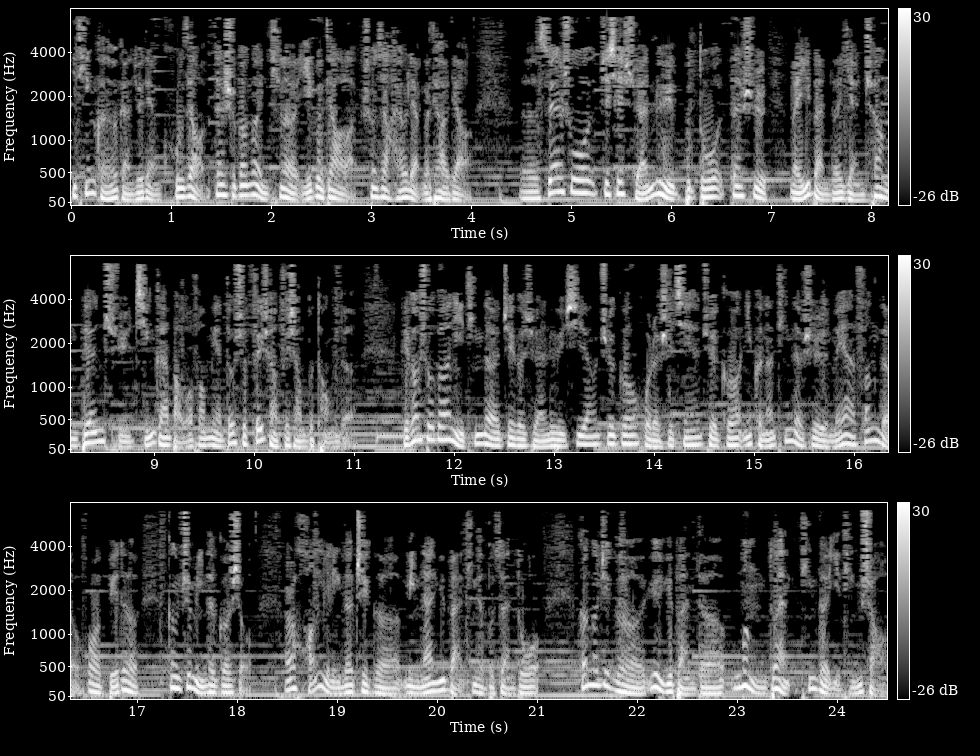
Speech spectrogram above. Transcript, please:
一听可能会感觉有点枯燥，但是刚刚你听了一个调了，剩下还有两个调调。呃，虽然说这些旋律不多，但是每一版的演唱、编曲、情感把握方面都是非常非常不同的。比方说，刚刚你听的这个旋律《夕阳之歌》或者是《千言阙歌》，你可能听的是梅艳芳的或别的更知名的歌手，而黄以玲的这个闽南语版听的不算多。刚刚这个粤语版的《梦断》听的也挺少，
